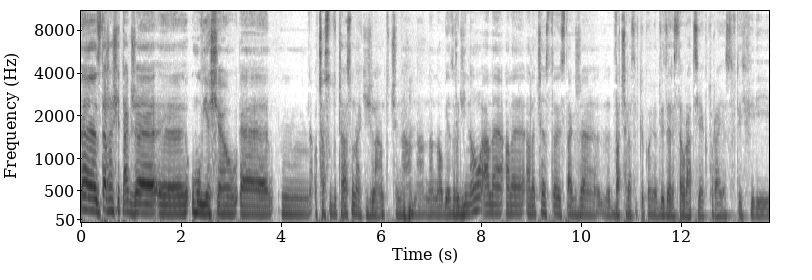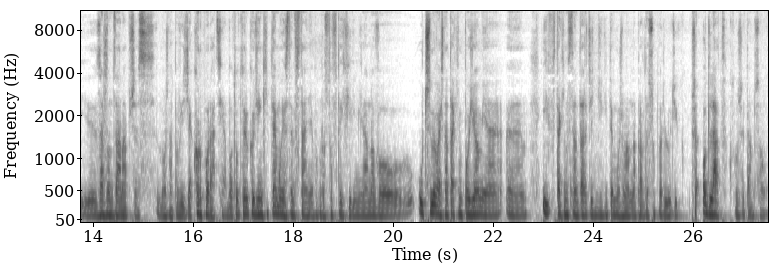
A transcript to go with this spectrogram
E, zdarza się tak, że e, umówię się e, mm, od czasu do czasu na jakiś lunch czy na, na, na, na obiad z rodziną, ale, ale, ale często jest tak, że dwa, trzy razy w tygodniu odwiedzę restaurację, która jest w tej chwili zarządzana przez, można powiedzieć, jak korporacja, bo to tylko dzięki temu jestem w stanie po prostu w tej chwili mi na nowo utrzymywać na takim poziomie e, i w takim standardzie dzięki temu, że mam naprawdę super ludzi od lat, którzy tam są.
